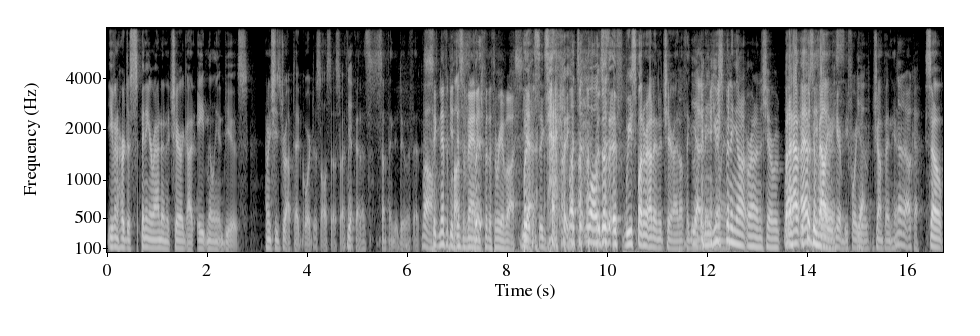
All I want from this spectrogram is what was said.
Even her just spinning around in a chair got eight million views. I mean, she's drop dead gorgeous also, so I think that has something to do with it. Well, Significant disadvantage for the three of us. yes, exactly. but to- well, It to- if we spun around in a chair, I don't think. It yeah, would I mean, eight you million. spinning out around in a chair. Would, But well, I have, I have some value here before Yeah. you jump in here. No, no, okay. So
